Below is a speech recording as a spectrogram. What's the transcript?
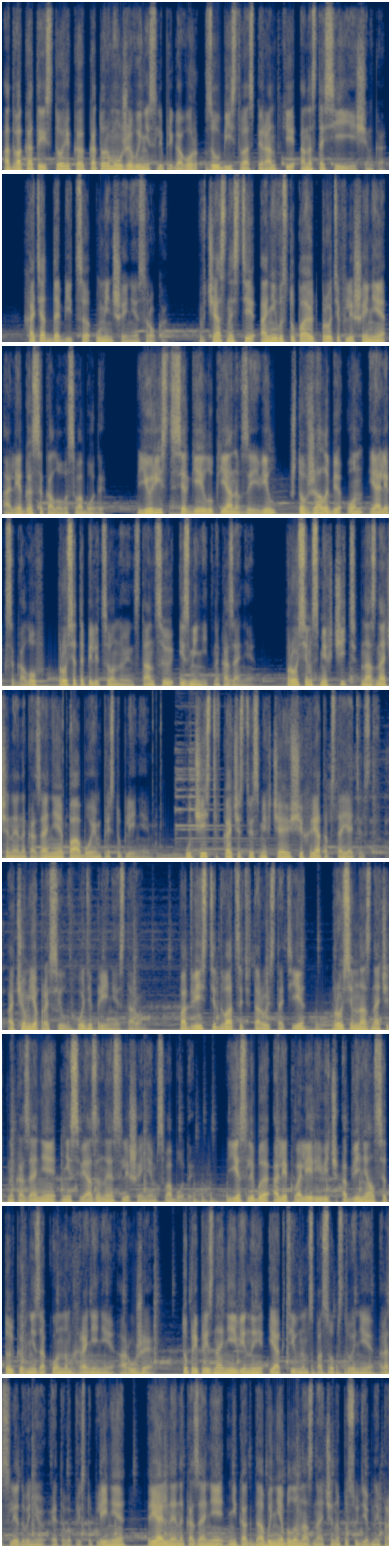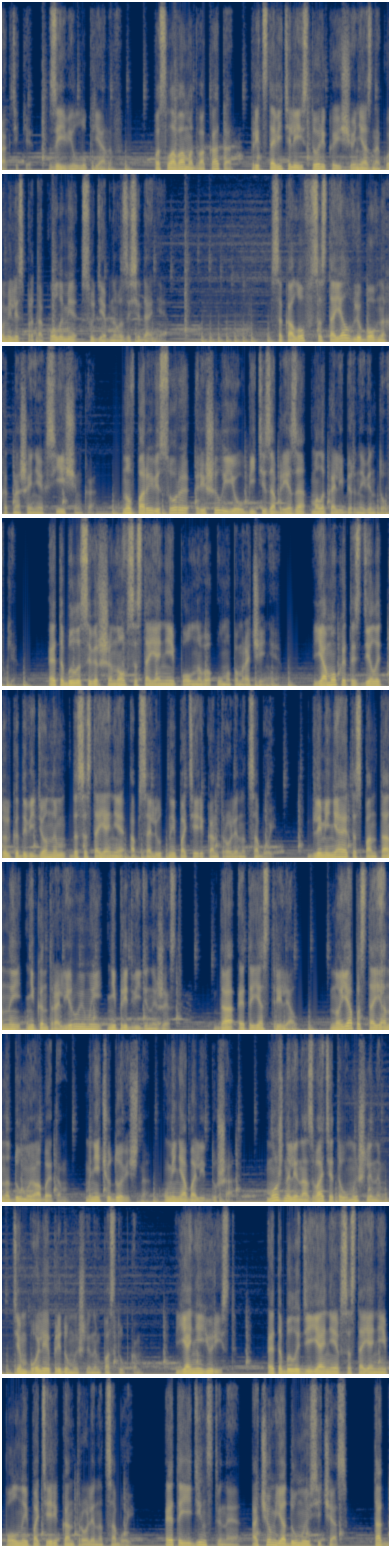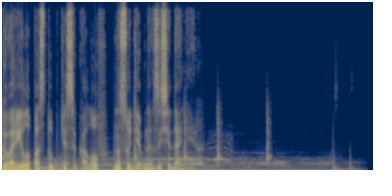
Адвокаты историка, которому уже вынесли приговор за убийство аспирантки Анастасии Ещенко, хотят добиться уменьшения срока. В частности, они выступают против лишения Олега Соколова свободы. Юрист Сергей Лукьянов заявил, что в жалобе он и Олег Соколов просят апелляционную инстанцию изменить наказание. Просим смягчить назначенное наказание по обоим преступлениям. Учесть в качестве смягчающих ряд обстоятельств, о чем я просил в ходе прения сторон. По 222 статье просим назначить наказание, не связанное с лишением свободы. Если бы Олег Валерьевич обвинялся только в незаконном хранении оружия, то при признании вины и активном способствовании расследованию этого преступления реальное наказание никогда бы не было назначено по судебной практике, заявил Лукьянов. По словам адвоката, представители историка еще не ознакомились с протоколами судебного заседания. Соколов состоял в любовных отношениях с Ещенко, но в порыве ссоры решил ее убить из обреза малокалиберной винтовки. Это было совершено в состоянии полного умопомрачения. Я мог это сделать только доведенным до состояния абсолютной потери контроля над собой. Для меня это спонтанный, неконтролируемый, непредвиденный жест. Да, это я стрелял. Но я постоянно думаю об этом, мне чудовищно, у меня болит душа. Можно ли назвать это умышленным, тем более предумышленным поступком? Я не юрист. Это было деяние в состоянии полной потери контроля над собой. Это единственное, о чем я думаю сейчас, так говорил о поступке Соколов на судебных заседаниях.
